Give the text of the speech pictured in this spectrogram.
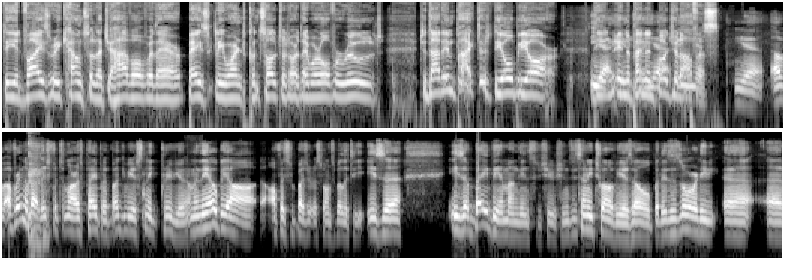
the advisory council that you have over there basically weren't consulted or they were overruled? Did that impact the OBR, the yeah, Independent yeah, Budget Office? Yeah, I've written about this for tomorrow's paper, but I'll give you a sneak preview. I mean, the OBR, Office for Budget Responsibility, is a is a baby among institutions. It's only 12 years old, but it has already uh, uh,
